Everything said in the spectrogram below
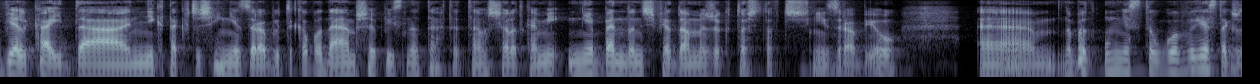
wielka idea, nikt tak wcześniej nie zrobił, tylko podałem przepis na tartetin z szalatkami, nie będąc świadomy, że ktoś to wcześniej zrobił. No bo u mnie z tyłu głowy jest tak, że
